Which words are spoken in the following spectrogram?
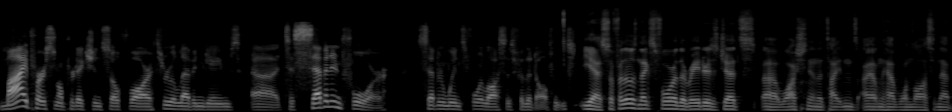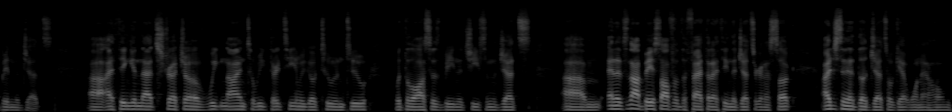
my personal prediction so far through 11 games uh, to seven and four, seven wins, four losses for the Dolphins. Yeah, so for those next four, the Raiders, Jets, uh, Washington, the Titans, I only have one loss, and that being the Jets. Uh, I think in that stretch of week nine to week 13, we go two and two with the losses being the Chiefs and the Jets. Um, and it's not based off of the fact that I think the Jets are going to suck. I just think that the Jets will get one at home.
